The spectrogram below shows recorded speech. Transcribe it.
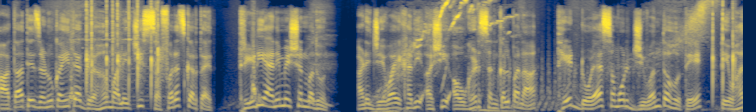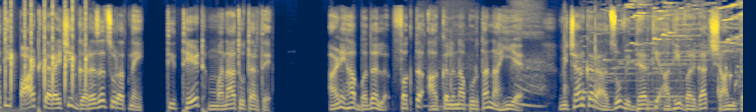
आता ते जणू काही त्या ग्रहमालेची सफरच करतायत थ्री डी अॅनिमेशनमधून आणि जेव्हा एखादी अशी अवघड संकल्पना थेट डोळ्यासमोर जिवंत होते तेव्हा ती पाठ करायची गरजच उरत नाही. ती थेट मनात उतरते. आणि हा बदल फक्त आकलनापुरता नाहीये. विचार करा जो विद्यार्थी आधी वर्गात शांत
